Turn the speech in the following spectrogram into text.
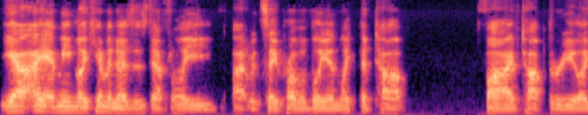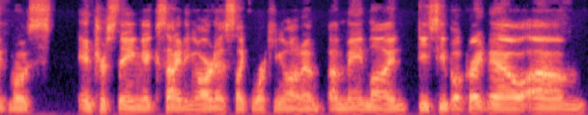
yeah, I I mean like Jimenez is definitely I would say probably in like the top five, top three like most interesting, exciting artist like working on a, a mainline DC book right now. Um,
